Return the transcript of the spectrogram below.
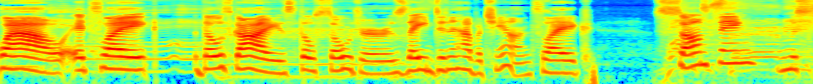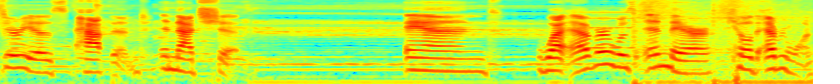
Wow, it's like those guys, those soldiers, they didn't have a chance. Like something mysterious happened in that ship. And whatever was in there killed everyone.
